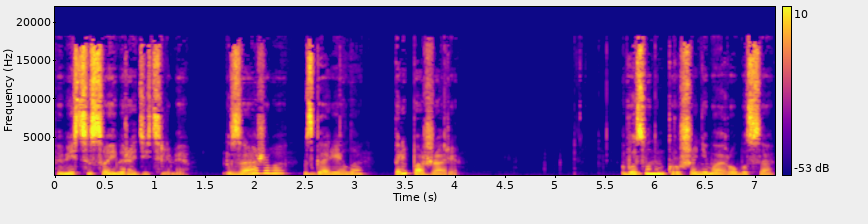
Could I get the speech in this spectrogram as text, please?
вместе со своими родителями заживо сгорела при пожаре, вызванном крушением аэробуса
